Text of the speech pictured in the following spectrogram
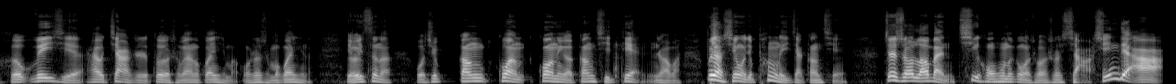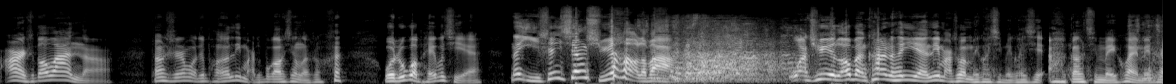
和威胁还有价值都有什么样的关系吗？”我说：“什么关系呢？”有一次呢，我去刚逛逛那个钢琴店，你知道吧？不小心我就碰了一架钢琴。这时候老板气哄哄的跟我说：“说小心点儿，二十多万呢。”当时我这朋友立马就不高兴了，说：“哼，我如果赔不起，那以身相许好了吧？” 我去，老板看了他一眼，立马说：“没关系，没关系啊，钢琴没坏，没事。”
